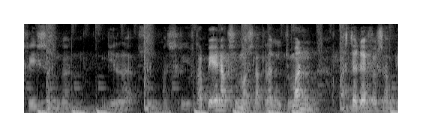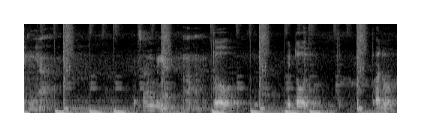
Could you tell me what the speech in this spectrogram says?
threesome kan. Gila, sumpah serius. Tapi enak sih mas laki-laki. Cuman pasti ada efek sampingnya. Efek samping ya? Nah, itu itu aduh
